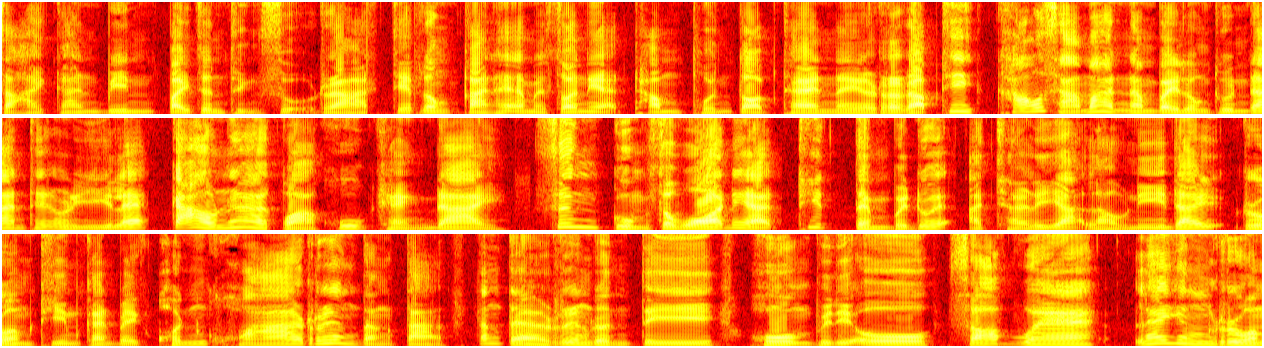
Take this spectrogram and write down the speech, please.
สายการบินไปจนถึงสุราเจฟต้องการให้อเมซอนเนี่ยทำผลตอบแทนในระดับที่เขาสามารถนำไปลงทุนด้านเทคโนโลยีและก้าวหน้ากว่าคู่แข่งได้ ซึ่งกลุ่มสวอตเนี่ยที่เต็มไปด้วยอัจฉริยะเหล่านี้ได้รวมทีมกันไปค้นคว้าเรื่องต่างๆ ตั้งแต่เรื่องดนตรี home video ซอฟต์แวร์ และยังรวม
